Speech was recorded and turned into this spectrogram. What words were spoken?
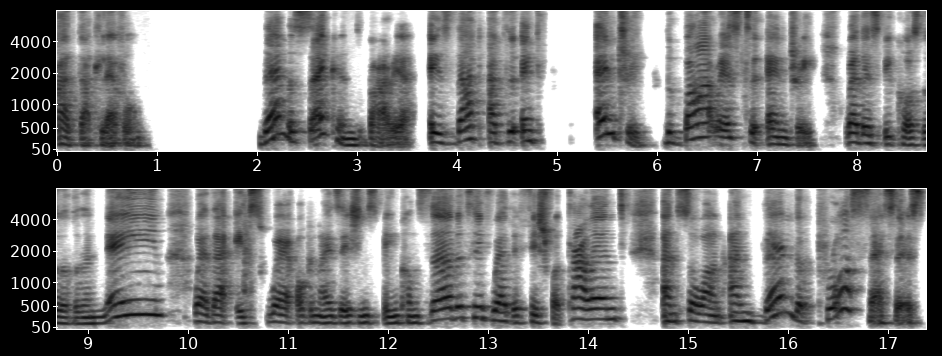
at that level. Then the second barrier is that at the entry, the barriers to entry, whether it's because of the name, whether it's where organizations being conservative, where they fish for talent, and so on. And then the processes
